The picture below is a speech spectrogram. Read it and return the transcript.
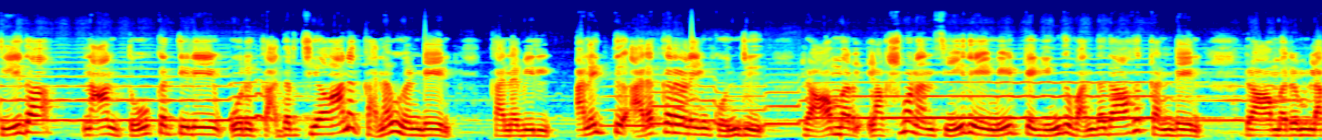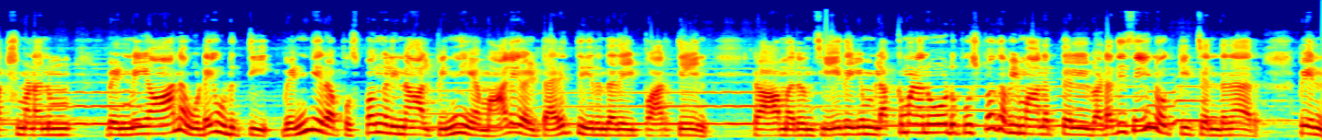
சீதா நான் தூக்கத்திலே ஒரு கதர்ச்சியான கனவு கண்டேன். கனவில் அனைத்து அரக்கர்களையும் கொன்று ராமர் லக்ஷ்மணன் சீதையை மீட்க இங்கு வந்ததாக கண்டேன். ராமரும் லக்ஷ்மணனும் வெண்மையான உடை உடுத்தி வெண்ணிற புஷ்பங்களினால் பின்னிய மாலைகள் தரித்து இருந்ததை பார்த்தேன். ராமரும் சீதையும் லக்மணனோடு புஷ்பக விமானத்தில் வடதிசை நோக்கிச் சென்றனர். பின்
